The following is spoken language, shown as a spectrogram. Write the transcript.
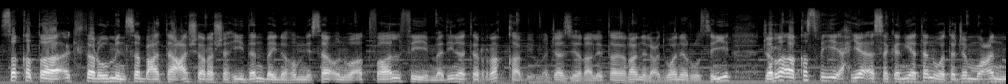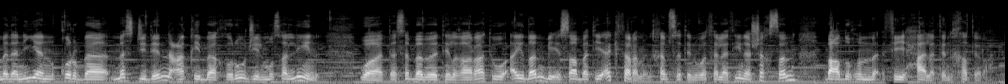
سقط أكثر من 17 شهيدا بينهم نساء وأطفال في مدينة الرقة بمجازر لطيران العدوان الروسي جراء قصفه أحياء سكنية وتجمعا مدنيا قرب مسجد عقب خروج المصلين. وتسببت الغارات أيضا بإصابة أكثر من 35 شخصا بعضهم في حالة خطرة.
